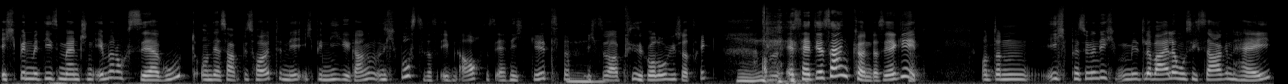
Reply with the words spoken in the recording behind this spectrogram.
Ich bin mit diesem Menschen immer noch sehr gut und er sagt bis heute, nee, ich bin nie gegangen und ich wusste das eben auch, dass er nicht geht. Ich war ein psychologischer Trick. Aber es hätte ja sein können, dass er geht. Und dann, ich persönlich, mittlerweile muss ich sagen, hey,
